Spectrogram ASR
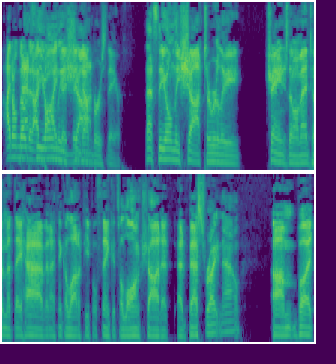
I don't know that I buy the, the numbers there. That's the only shot to really change the momentum that they have. And I think a lot of people think it's a long shot at, at best right now. Um, but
